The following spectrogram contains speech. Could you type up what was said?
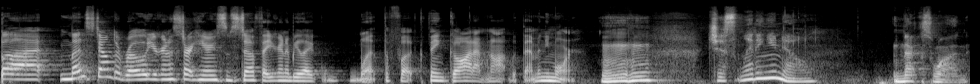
But months down the road, you're gonna start hearing some stuff that you're gonna be like, "What the fuck? Thank God I'm not with them anymore." Mm-hmm. Just letting you know. Next one.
